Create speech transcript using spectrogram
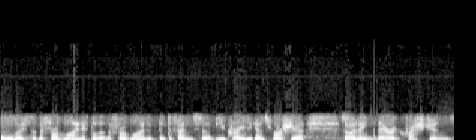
almost at the front line, if not at the front line of the defense of Ukraine against Russia. So I think there are questions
